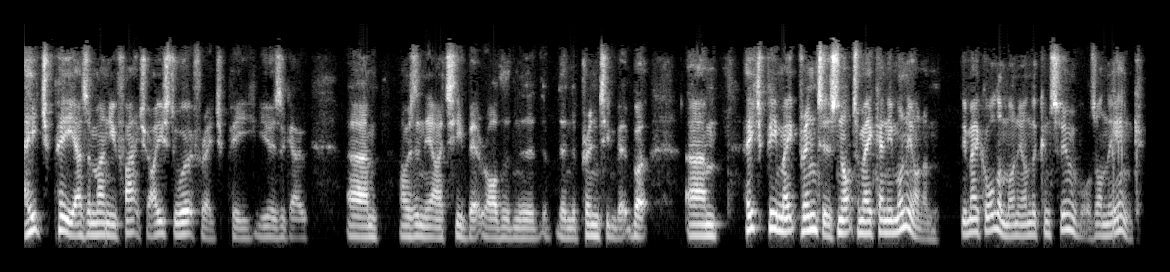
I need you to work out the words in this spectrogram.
HP as a manufacturer, I used to work for HP years ago. Um, I was in the IT bit rather than the than the printing bit, but um, HP make printers not to make any money on them. They make all the money on the consumables, on the ink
